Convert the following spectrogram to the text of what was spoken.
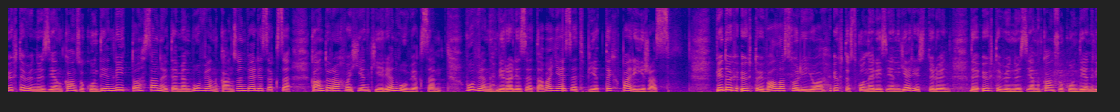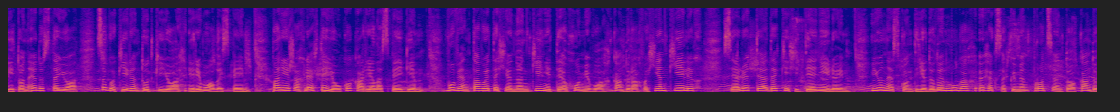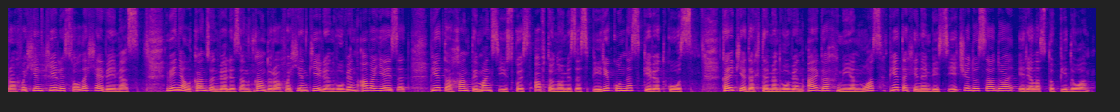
Yhtevynnysien kansakuntien liitto sanoi tämän vuoden kansainväliseksi kantorahvahien kielen vuodeksi. Vuoden viralliset avajaiset piettih Pariisas. Pidöh yhtyi jo yhteiskunnallisen järjestelyyn ja yhtevynnysien kansakuntien liiton edustajia sekä kielen tutkijua eri muodoispäin. Pariisah lähti joukko Karjalaspäigi. Vuoden tavoitteen on kiinnittää huomioon kandurahvahien kielih, säilyttää ja kehittää niilöi. UNESCO'n yedolen mugah 90 protsento kandurah vahen kieli sola häveemäs. Venel kanson välisen kandurah vahen kielen vuven avajaiset pieta hanti mansiiskoist autonomises piirikunnas kevetkuus. Kaikiedah tämän vuven aigah mien muas pieta hinen biseetsiedussadua erilastopidoa.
